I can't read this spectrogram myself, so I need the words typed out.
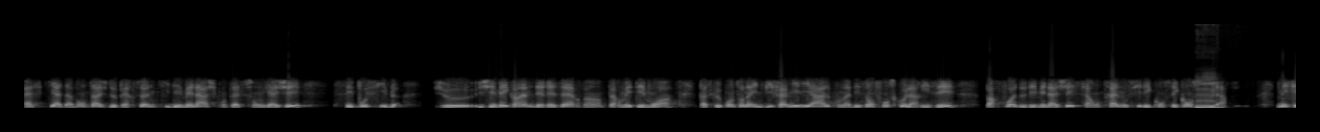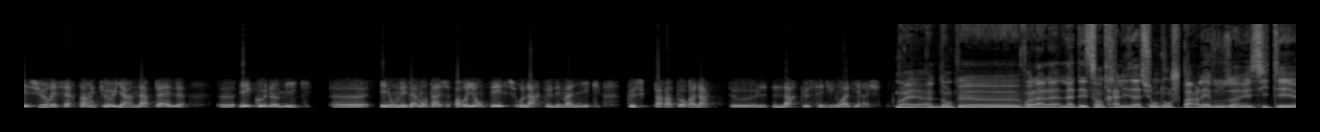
est-ce qu'il y a davantage de personnes qui déménagent quand elles sont engagées? C'est possible. J'émets quand même des réserves, hein, permettez-moi, parce que quand on a une vie familiale, qu'on a des enfants scolarisés, parfois de déménager, ça entraîne aussi des conséquences plus larges. Mais c'est sûr et certain qu'il y a un appel euh, économique euh, et on est davantage orienté sur l'arc lémanique que par rapport à l'arc l'arc sédunois, dirais-je. Ouais, euh, donc voilà la, décentralisation dont je parlais. Vous nous avez cité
